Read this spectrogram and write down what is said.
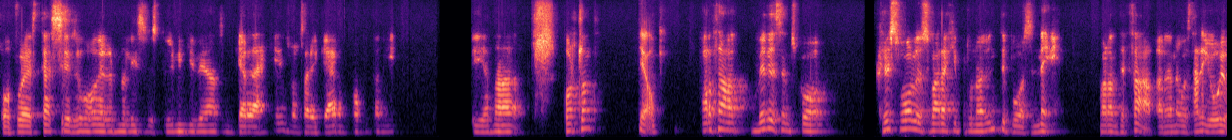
og þú veist þessir og er um að lýsa við stuðningi við hann sem gerði ekki eins og hann sagði ekki er hann tókut í, í hérna Portland Já. var það við þessum sko Chris Wallace var ekki búin að undirbúa sig neitt varandi það, að reyna, veist, hann er jújú,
